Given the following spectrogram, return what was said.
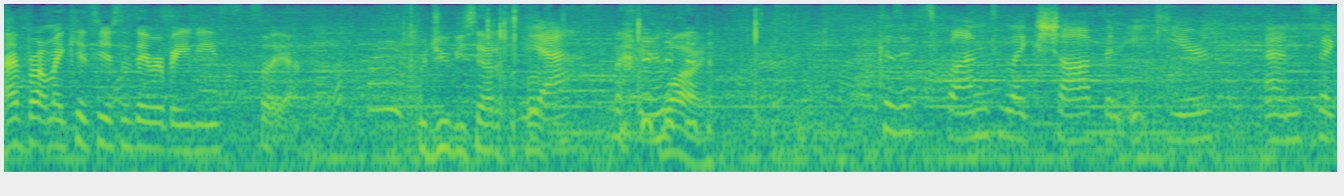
I've brought my kids here since they were babies, so yeah. Would you be sad if it closed? Yeah. Why? Because it's fun to like shop and eat here, and it's like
